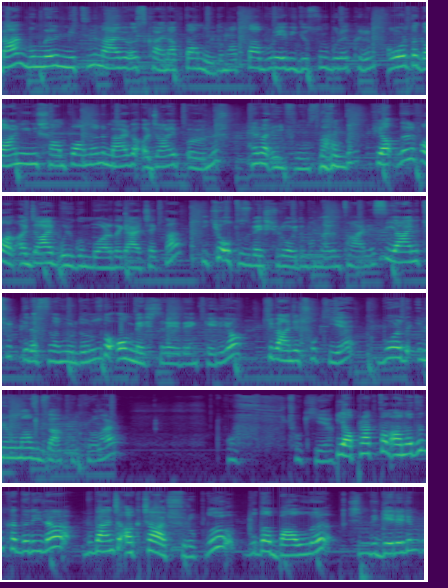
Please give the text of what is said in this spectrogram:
Ben bunların mitini Merve Öz kaynaktan duydum. Hatta buraya videosunu bırakırım. Orada Garnier'in şampuanlarını Merve acayip övmüş. Hemen influencelandım. Fiyatları falan acayip uygun bu arada gerçekten. 2.35 euroydu bunların tanesi. Yani Türk lirasına vurduğunuzda 15 liraya denk geliyor. Ki bence çok iyi. Bu arada inanılmaz güzel kokuyorlar. Of çok iyi. Yapraktan anladığım kadarıyla bu bence akçaağaç şuruplu. Bu da ballı. Şimdi gelelim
